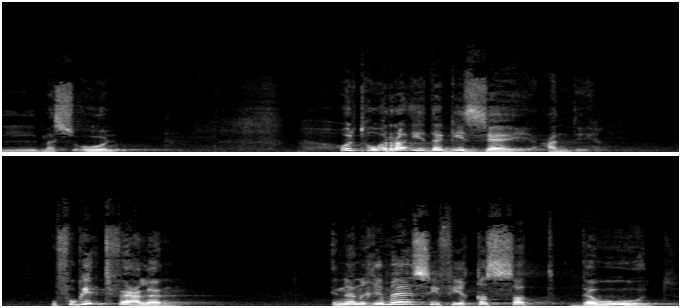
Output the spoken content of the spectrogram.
المسؤول قلت هو الرأي ده جه إزاي عندي؟ وفوجئت فعلا إن انغماسي في قصة داوود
